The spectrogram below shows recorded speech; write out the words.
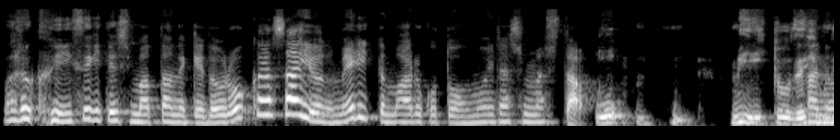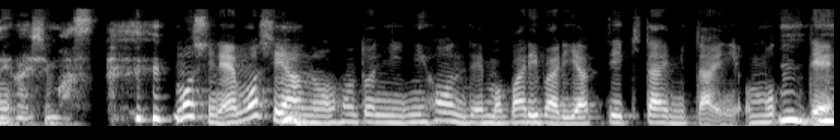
悪く言い過ぎてしまったんだけど、ローカル採用のメリットもあることを思い出しました。お、メリットをぜひお願いします。もしね、もし、あの、本当に日本でもバリバリやっていきたいみたいに思って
